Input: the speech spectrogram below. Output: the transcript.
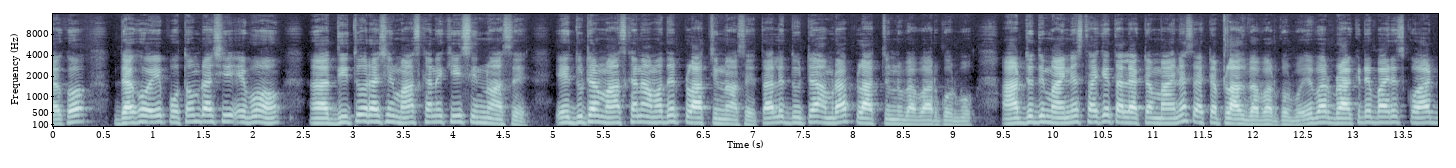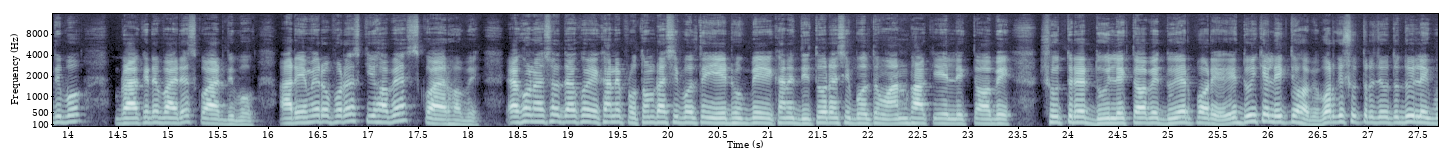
দেখো। দেখো, এই প্রথম রাশি এবং দ্বিতীয় রাশির মাঝখানে কি চিহ্ন আছে? এই দুটার মাঝখানে আমাদের প্লাস চিহ্ন আছে। তাহলে দুটা আমরা প্লাস চিহ্ন ব্যবহার করব। আর যদি মাইনাস থাকে, তাহলে একটা মাইনাস, একটা প্লাস ব্যবহার করব। এবার ব্র্যাকেটের বাইরে স্কোয়ার দিব, ব্র্যাকেটের বাইরে স্কোয়ার দিব। আর এম এর ওপরে কি হবে? স্কোয়ার হবে। এখন আসো, দেখো, এখানে প্রথম রাশি বলতে এ ঢুকবে, এখানে দ্বিতীয় রাশি বলতে ওয়ান ভাগ এ লিখতে হবে, সূত্রের দুই লিখতে হবে, দুইয়ের পরে, এই দুইকে লিখতে হবে। বর্গের সূত্র যেহেতু দুই লিখব,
